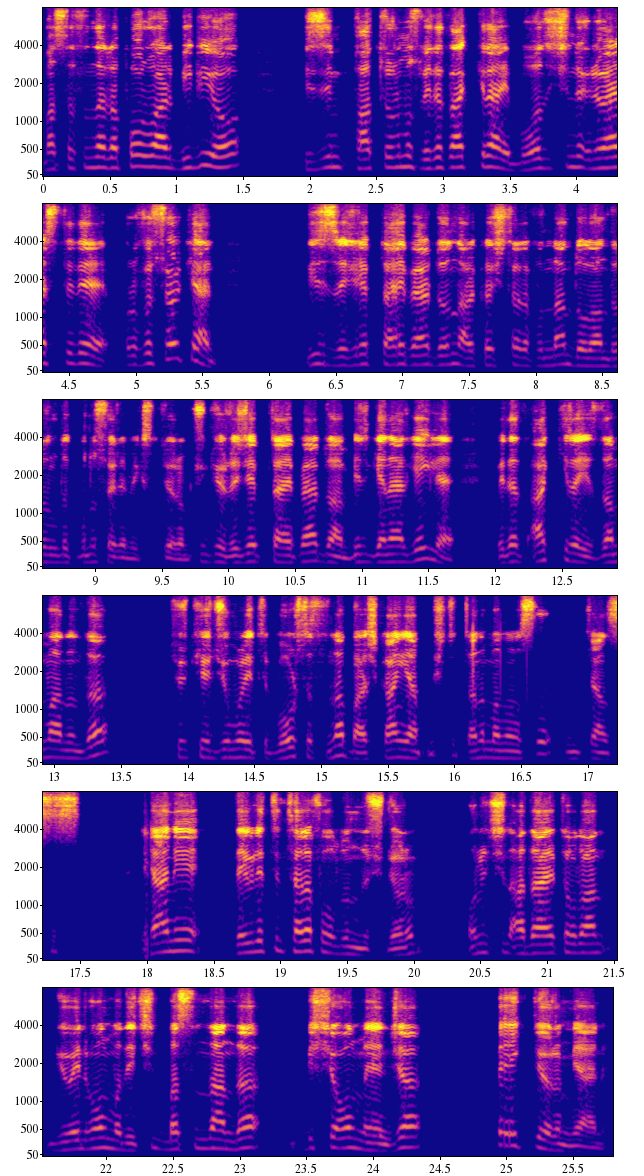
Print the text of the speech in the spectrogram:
masasında rapor var biliyor. Bizim patronumuz Vedat Akkiray Boğaziçi'nde üniversitede profesörken biz Recep Tayyip Erdoğan'ın arkadaşı tarafından dolandırıldık. Bunu söylemek istiyorum. Çünkü Recep Tayyip Erdoğan bir genelgeyle Vedat Akkiray'ı zamanında Türkiye Cumhuriyeti borsasına başkan yapmıştı. Tanımaması imkansız. Yani devletin taraf olduğunu düşünüyorum. Onun için adalete olan güvenim olmadığı için basından da bir şey olmayınca bekliyorum yani.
